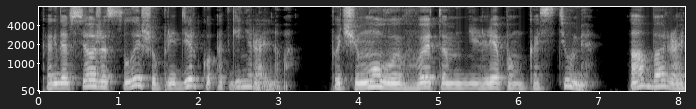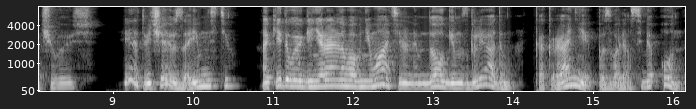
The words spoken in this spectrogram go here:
когда все же слышу придирку от генерального. «Почему вы в этом нелепом костюме?» Оборачиваюсь и отвечаю взаимностью. Окидываю генерального внимательным, долгим взглядом, как ранее позволял себе он.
